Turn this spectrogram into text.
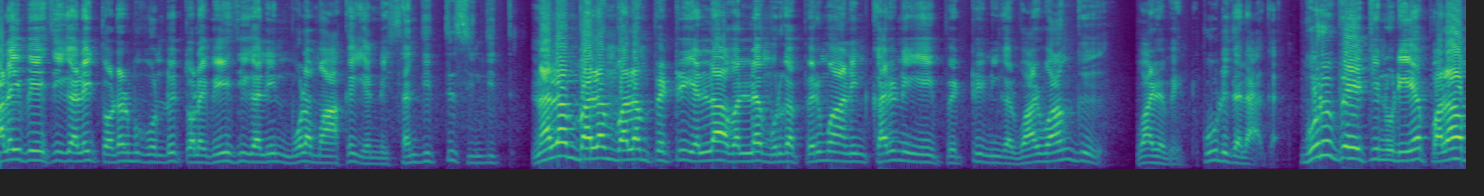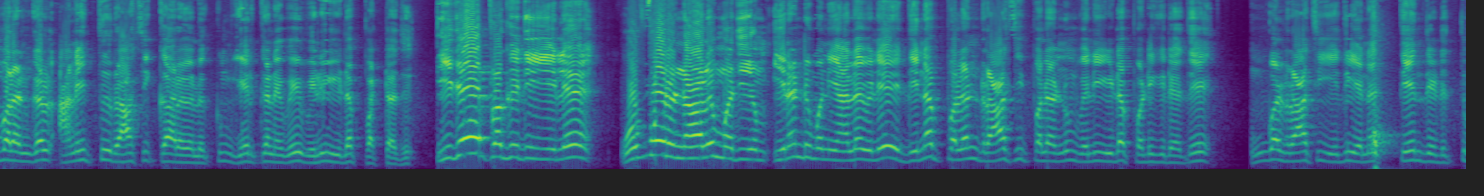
அலைபேசிகளை தொடர்பு கொண்டு தொலைபேசிகளின் மூலமாக என்னை சந்தித்து சிந்தித்து நலம் பலம் வளம் பெற்று எல்லா வல்ல முருகப்பெருமானின் கருணையை பெற்று நீங்கள் வாழ்வாங்கு வாழ வேண்டும். கூடுதலாக குரு பேச்சினுடைய பலாபலன்கள் அனைத்து ராசிக்காரர்களுக்கும் ஏற்கனவே வெளியிடப்பட்டது. இதே பகுதியிலே ஒவ்வொரு நாளும் மதியம் இரண்டு மணி அளவிலே தினப்பலன் ராசி பலனும் வெளியிடப்படுகிறது. உங்கள் ராசி எது என தேர்ந்தெடுத்து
